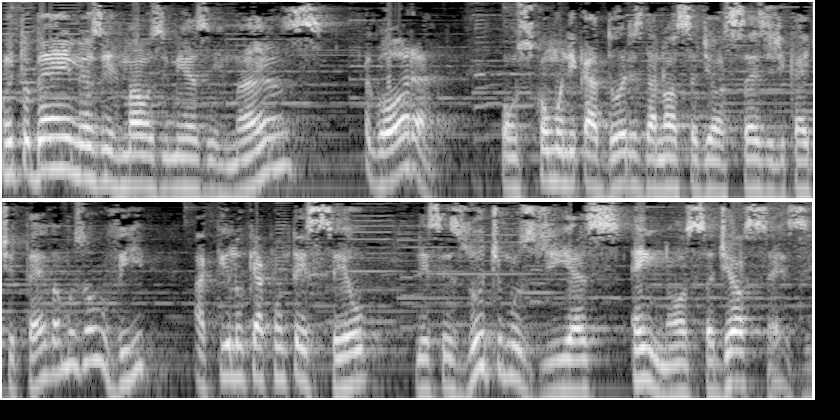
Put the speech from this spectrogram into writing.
Muito bem, meus irmãos e minhas irmãs. Agora, com os comunicadores da nossa Diocese de Caetité, vamos ouvir aquilo que aconteceu nesses últimos dias em nossa Diocese.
